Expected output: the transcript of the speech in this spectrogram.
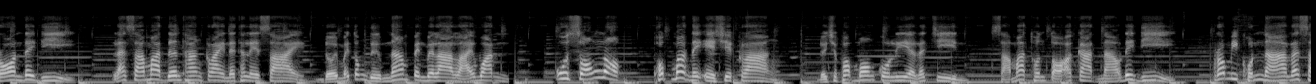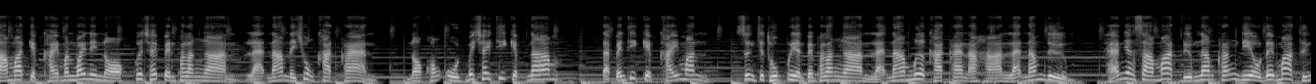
ร้อนได้ดี และสามารถเดินทางไกลในทะเลทราย โดยไม่ต้องดื่มน้ำเป็นเวลาหลายวัน อูสองหนอก พบมากในเอเชียกลาง โดยเฉพาะมองโกเลียและจีน สามารถทนต่ออากาศหนาวได้ดี เพราะมีขนหนาและสามารถเก็บไขมันไว้ในหนอกเพื่อใช้เป็นพลังงาน และน้ำในช่วงขาดแคลนหนอกของอูดไม่ใช่ที่เก็บน้ำแต่เป็นที่เก็บไขมัน ซึ่งจะถูกเปลี่ยนเป็นพลังงาน และน้ำเมื่อขาดแคลนอาหารและน้ำดื่ม แถมยังสามารถดื่มน้ำครั้งเดียวได้มากถึง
